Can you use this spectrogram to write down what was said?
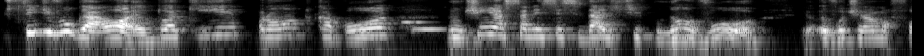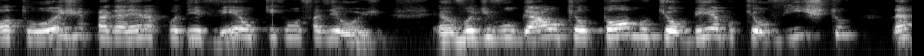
se divulgar. Ó, eu tô aqui, pronto, acabou. Não tinha essa necessidade, tipo, não, eu vou, eu vou tirar uma foto hoje para a galera poder ver o que, que eu vou fazer hoje. Eu vou divulgar o que eu tomo, o que eu bebo, o que eu visto, né?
